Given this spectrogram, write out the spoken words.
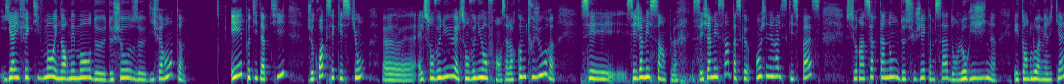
y, a, effectivement énormément de, choses différentes. Et petit à petit, je crois que ces questions, euh, elles, sont venues, elles sont venues en France. Alors comme toujours, c'est jamais simple. C'est jamais simple parce que en général, ce qui se passe sur un certain nombre de sujets comme ça, dont l'origine est anglo-américaine,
